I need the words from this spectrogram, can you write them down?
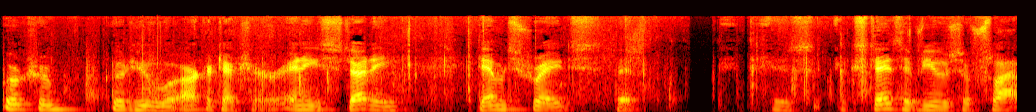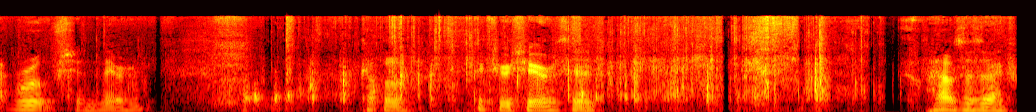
Bertram Goodhue architecture. Any study demonstrates that his extensive use of flat roofs, and there are a couple of pictures here of of houses I've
